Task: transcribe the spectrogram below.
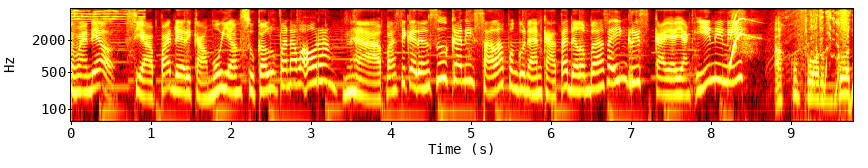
Teman Del, siapa dari kamu yang suka lupa nama orang? Nah, pasti kadang suka nih salah penggunaan kata dalam bahasa Inggris. Kayak yang ini nih. Aku forgot.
